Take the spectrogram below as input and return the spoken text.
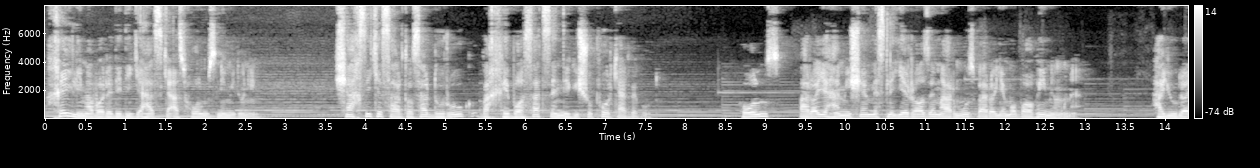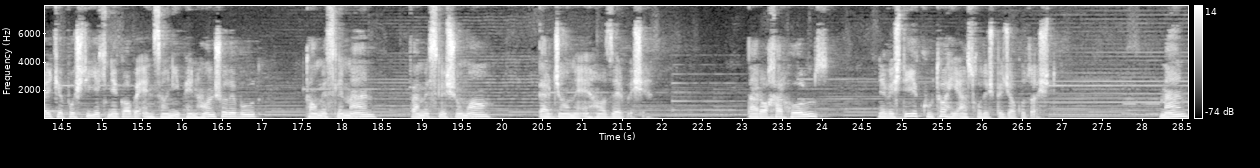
خیلی موارد دیگه هست که از هولمز نمی‌دونیم. شخصی که سرتاسر سر دروغ و خباست زندگیش رو پر کرده بود. هولمز برای همیشه مثل یه راز مرموز برای ما باقی میمونه. هیولایی که پشت یک نگاه انسانی پنهان شده بود تا مثل من و مثل شما در جامعه حاضر بشه. در آخر هولمز نوشته کوتاهی از خودش به جا گذاشت. من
